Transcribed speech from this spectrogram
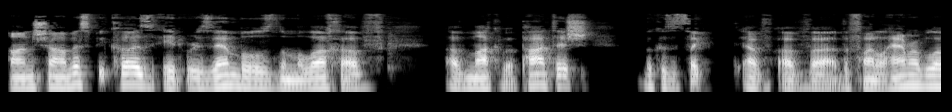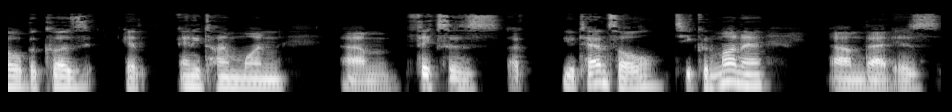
on Shabbos because it resembles the malach of of Makeh B'Patish, because it's like of of uh, the final hammer blow, because it anytime one um, fixes a utensil, tikkun maneh, um, that is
